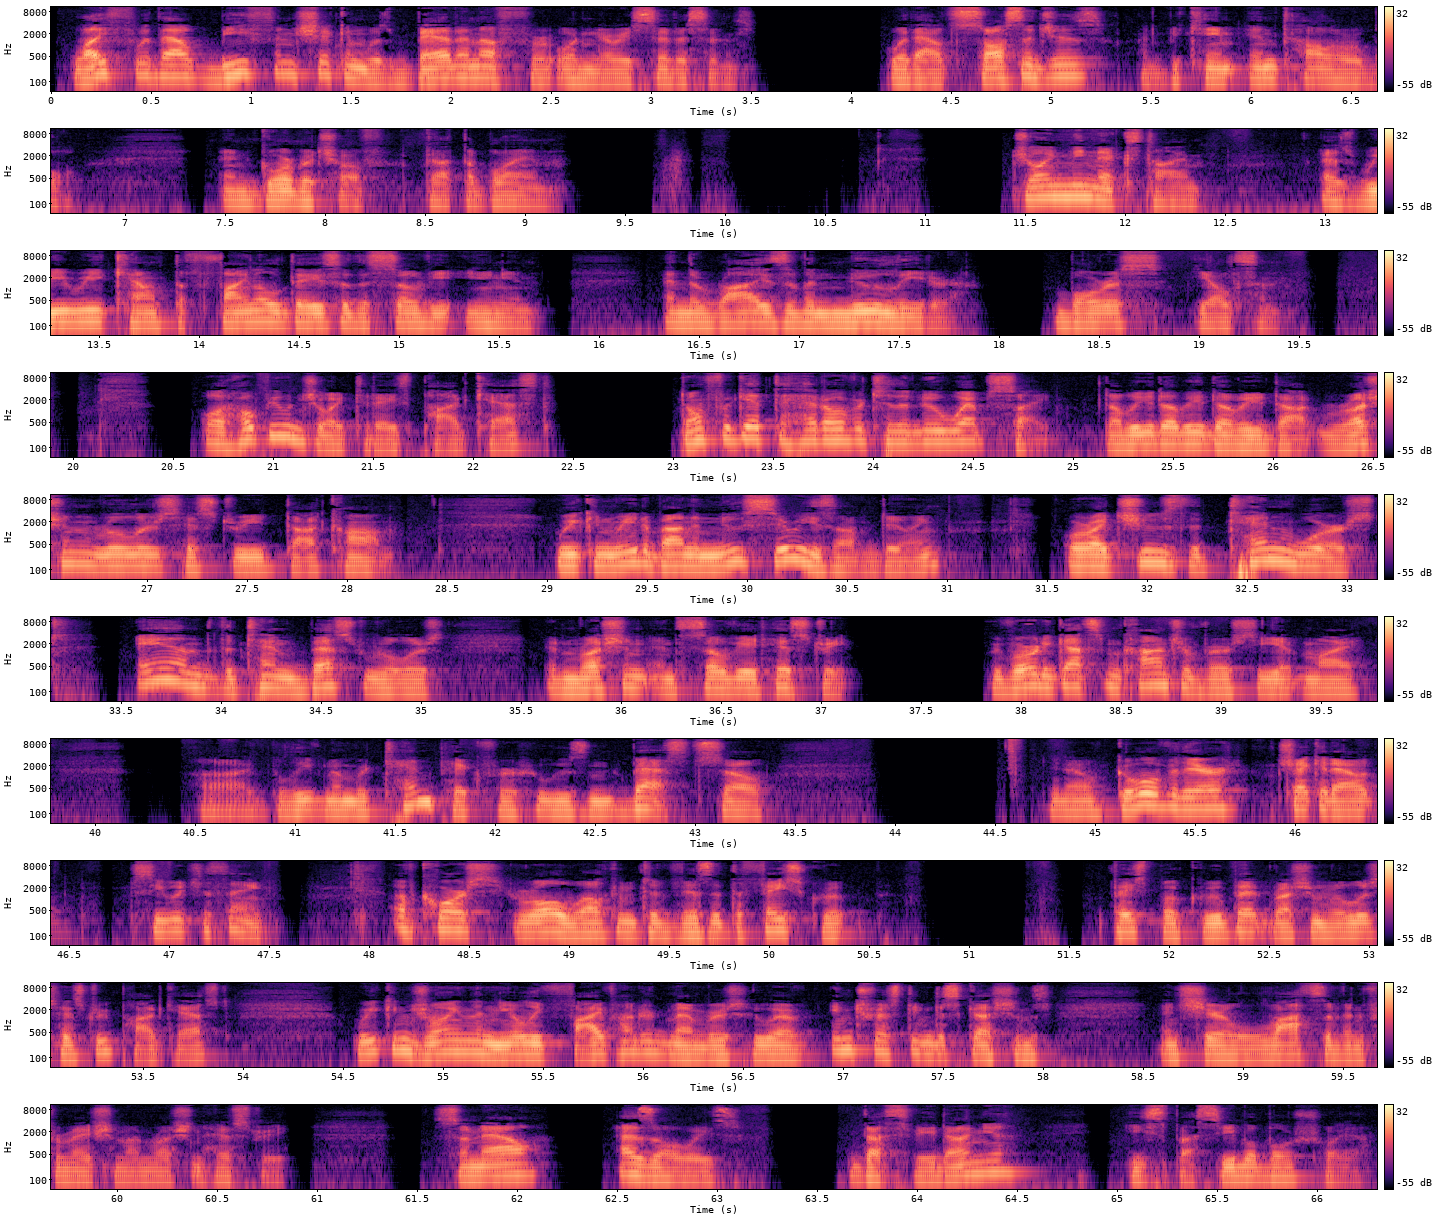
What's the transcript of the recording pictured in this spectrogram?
Life without beef and chicken was bad enough for ordinary citizens. Without sausages, it became intolerable, and Gorbachev got the blame. Join me next time as we recount the final days of the Soviet Union and the rise of a new leader, Boris Yeltsin. Well, I hope you enjoyed today's podcast. Don't forget to head over to the new website, www.russianrulershistory.com, where you can read about a new series I'm doing, where I choose the 10 worst and the 10 best rulers in Russian and Soviet history. We've already got some controversy at my, uh, I believe, number 10 pick for who is best. So, you know, go over there, check it out, see what you think. Of course, you're all welcome to visit the face group, Facebook group at Russian Rulers History Podcast, where you can join the nearly 500 members who have interesting discussions and share lots of information on Russian history. So now, as always, до свидания и спасибо большое.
